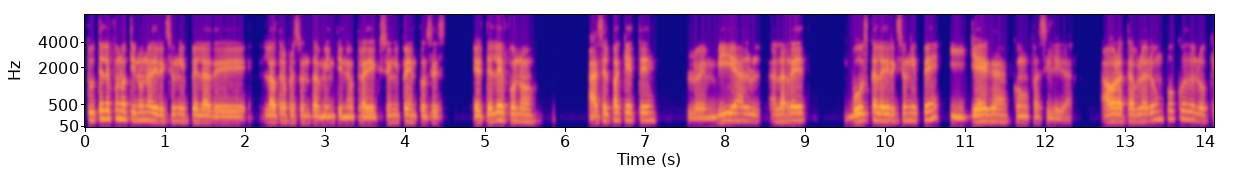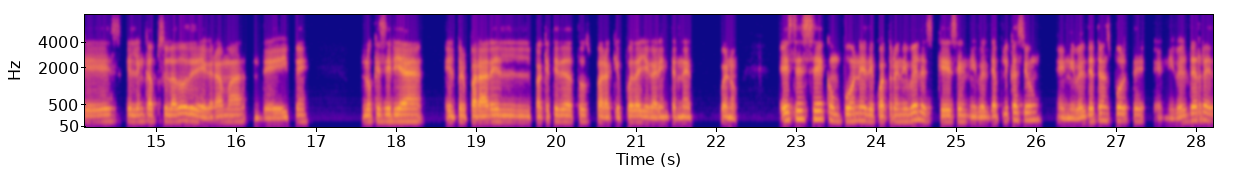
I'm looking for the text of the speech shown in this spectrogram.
tu teléfono tiene una dirección IP, la de la otra persona también tiene otra dirección IP, entonces el teléfono hace el paquete, lo envía a la red busca la dirección IP y llega con facilidad. Ahora te hablaré un poco de lo que es el encapsulado de diagrama de IP, lo que sería el preparar el paquete de datos para que pueda llegar a Internet. Bueno, este se compone de cuatro niveles, que es el nivel de aplicación, el nivel de transporte, el nivel de red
